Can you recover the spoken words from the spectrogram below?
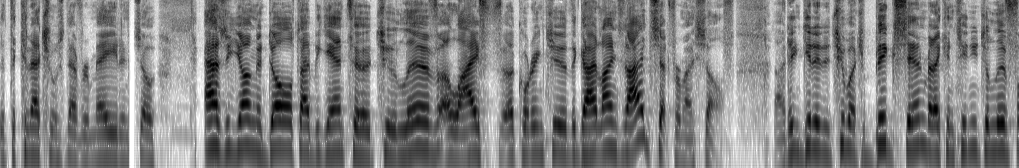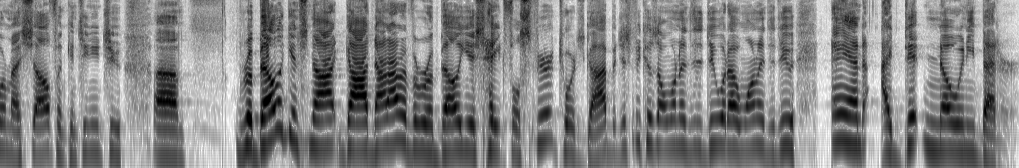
that the connection was never made. And so, as a young adult, I began to, to live a life according to the guidelines that I had set for myself. I didn't get into too much big sin, but I continued to live for myself and continued to. Um, rebel against not God, not out of a rebellious, hateful spirit towards God, but just because I wanted to do what I wanted to do, and I didn't know any better.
